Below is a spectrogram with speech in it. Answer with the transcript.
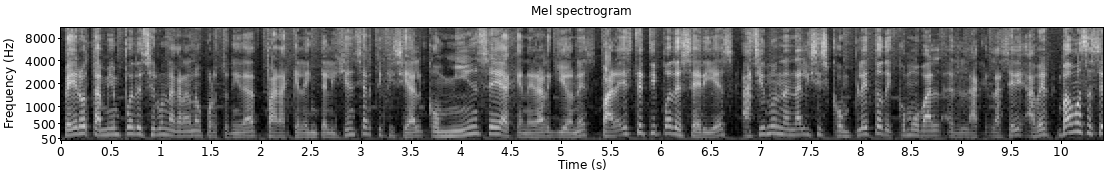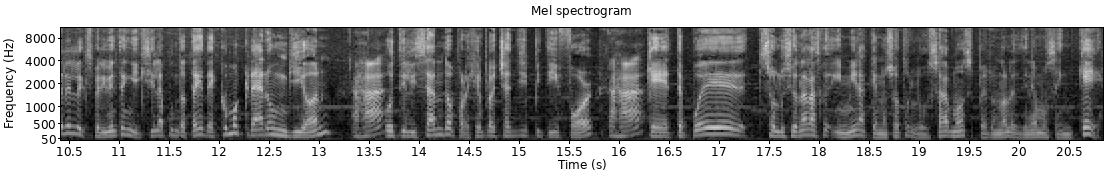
pero también puede ser una gran oportunidad para que la inteligencia artificial comience a generar guiones para este tipo de series, haciendo un análisis completo de cómo va la, la- la serie. A ver, vamos a hacer el experimento en Gixila.tech de cómo crear un guion Ajá. utilizando, por ejemplo, ChatGPT-4, Ajá. que te puede solucionar las cosas. Y mira que nosotros lo usamos, pero no les diremos en qué.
